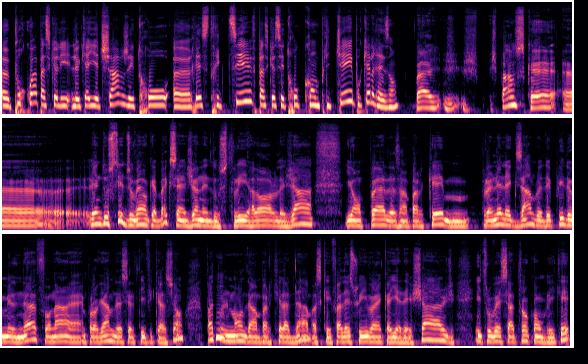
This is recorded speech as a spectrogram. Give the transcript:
Euh, pourquoi? Parce que les, le cahier de charge est trop euh, restrictif, parce que c'est trop compliqué. Pour quelle raison? Ben, je, pense que euh, l'industrie du vin au Québec, c'est une jeune industrie. Alors, les gens, ils ont peur de s'embarquer. Prenez l'exemple, depuis 2009, on a un programme de certification. Pas tout le monde est embarqué là-dedans parce qu'il fallait suivre un cahier des charges. Ils trouvaient ça trop compliqué.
